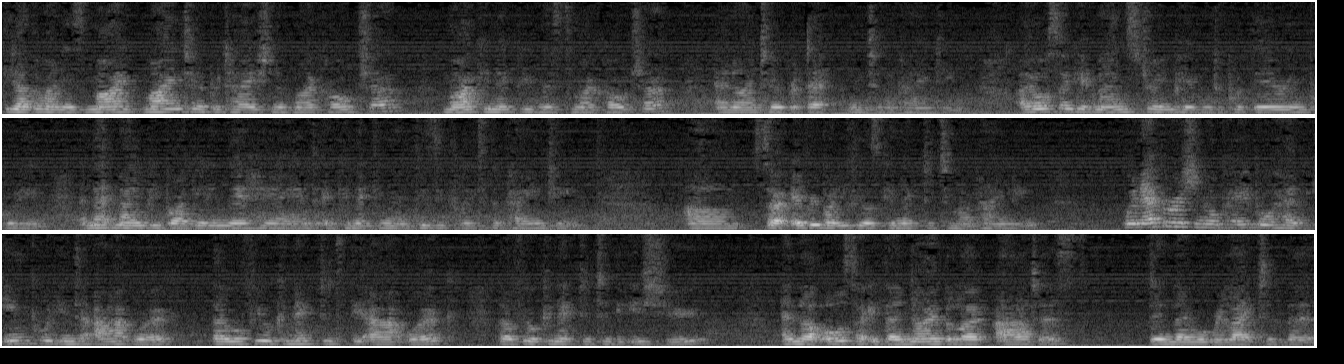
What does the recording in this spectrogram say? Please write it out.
The other one is my, my interpretation of my culture, my connectedness to my culture, and I interpret that into the painting. I also get mainstream people to put their input in, and that may be by getting their hand and connecting them physically to the painting. Um, so everybody feels connected to my painting. When Aboriginal people have input into artwork, they will feel connected to the artwork, they'll feel connected to the issue, and they'll also, if they know the artist, then they will relate to the,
